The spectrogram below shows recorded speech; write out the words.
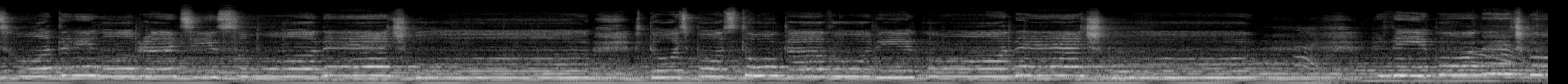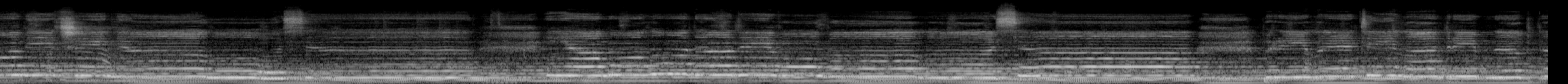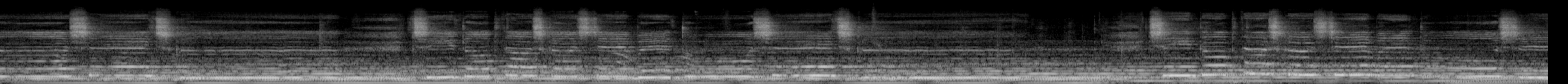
Сходило вранці сонечко, хтось постукав у віконечко, віконечко відчиняє. Czy to ptaszka z ciebie duszy?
